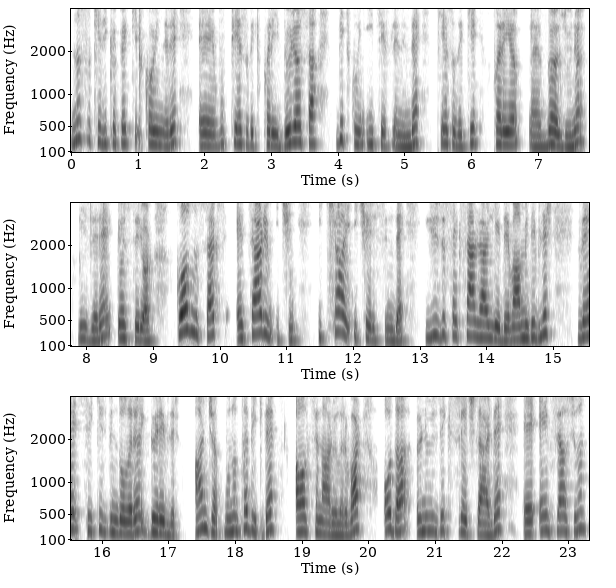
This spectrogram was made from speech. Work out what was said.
nasıl kedi köpek coin'leri e, bu piyasadaki parayı bölüyorsa Bitcoin ETF'lerinin de piyasadaki parayı e, böldüğünü bizlere gösteriyor. Goldman Sachs Ethereum için 2 ay içerisinde %80 rally'e devam edebilir ve 8000 dolara görebilir. Ancak bunun tabii ki de alt senaryoları var. O da önümüzdeki süreçlerde e, enflasyonun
